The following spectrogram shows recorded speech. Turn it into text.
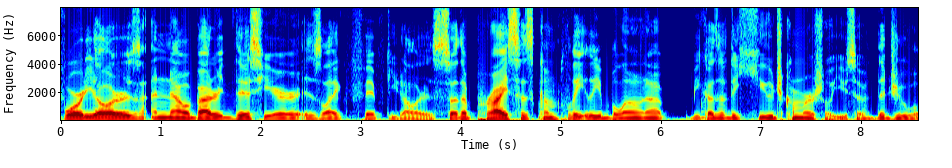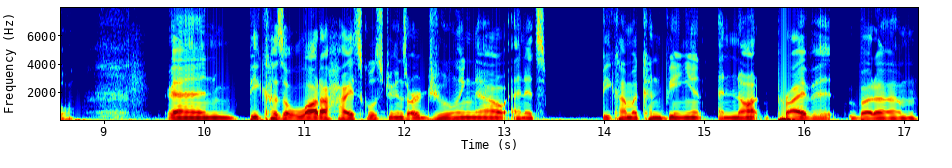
$40 and now a battery this year is like $50. So the price has completely blown up because of the huge commercial use of the Juul. And because a lot of high school students are juuling now and it's become a convenient and not private, but um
